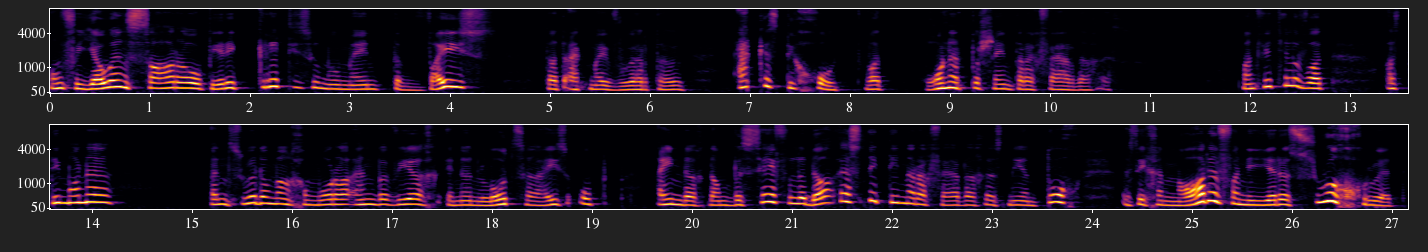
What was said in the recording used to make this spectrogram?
om vir jou en Sara op hierdie kritiese moment te wys dat ek my woord hou. Ek is die God wat 100% regverdig is. Want weet julle wat as die manne in Sodom en Gomorra inbeweeg en in Lot se huis op eindig, dan besef hulle daar is nie 10 regverdiges nie en tog is die genade van die Here so groot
